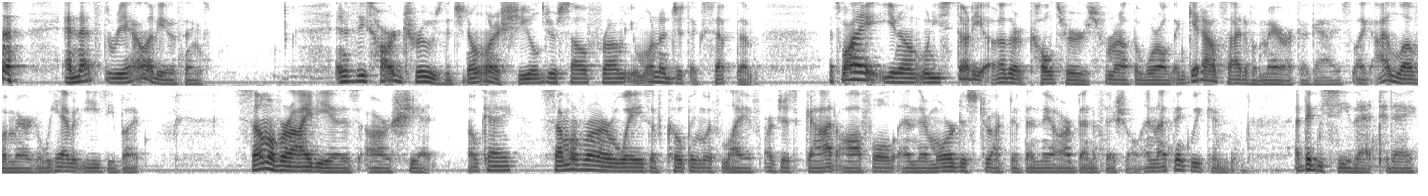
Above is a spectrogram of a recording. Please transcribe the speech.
and that's the reality of things. And it's these hard truths that you don't want to shield yourself from. You want to just accept them. That's why, you know, when you study other cultures from out the world and get outside of America, guys, like I love America. We have it easy, but some of our ideas are shit, okay? Some of our ways of coping with life are just god awful and they're more destructive than they are beneficial. And I think we can I think we see that today.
